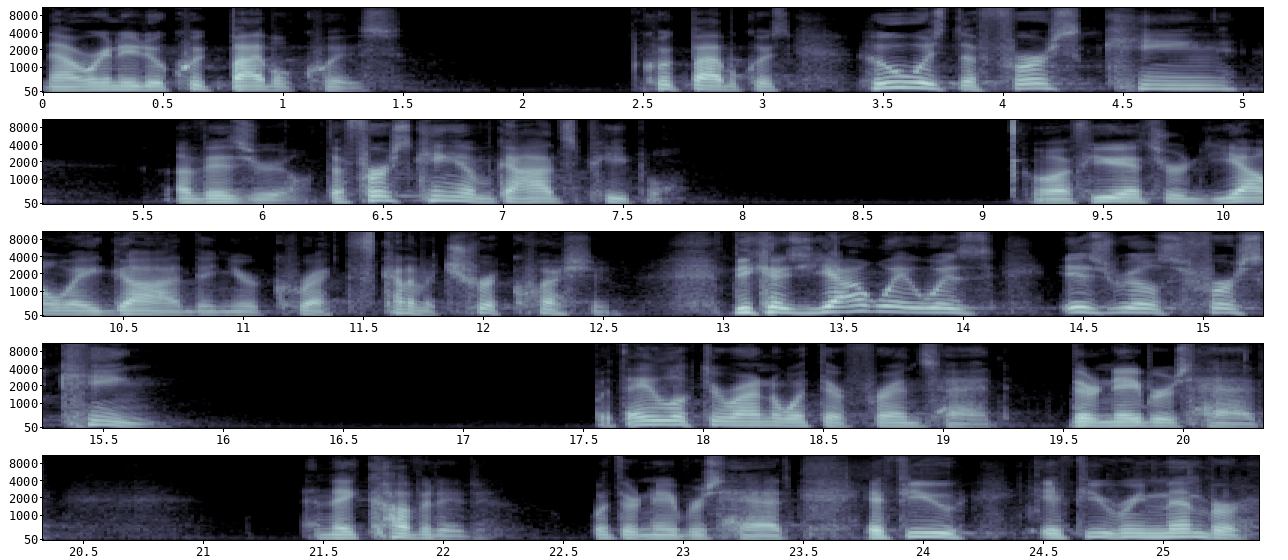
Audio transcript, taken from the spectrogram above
Now we're going to do a quick Bible quiz. Quick Bible quiz. Who was the first king of Israel? The first king of God's people? Well, if you answered Yahweh God, then you're correct. It's kind of a trick question because Yahweh was Israel's first king. But they looked around at what their friends had, their neighbors had, and they coveted what their neighbors had. If you, if you remember,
